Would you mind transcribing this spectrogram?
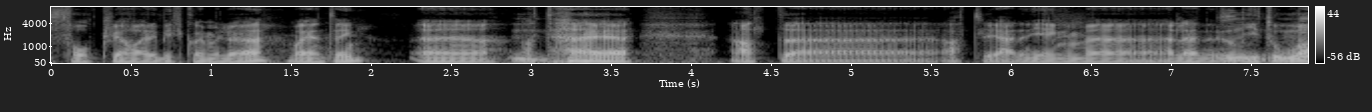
folk vi har i bitcoin-miljøet, var én ting. Uh, Mm. at, jeg, at, uh, at vi er en gjeng med Eller sånn de to, no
